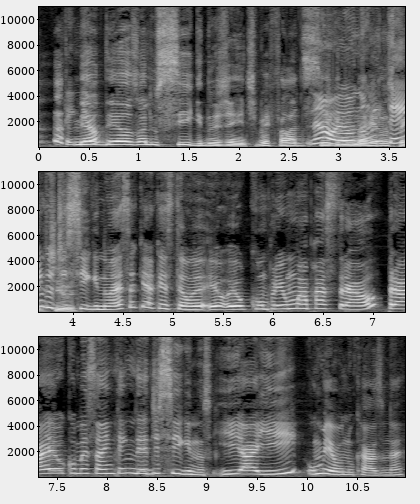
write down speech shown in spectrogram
entendeu? Meu Deus, olha o signo, gente. Vem falar de signo. Não, eu não entendo de signo. Essa que é a questão. Eu, eu, eu comprei um mapa astral pra eu começar a entender de signos. E aí, o meu, no caso, né?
